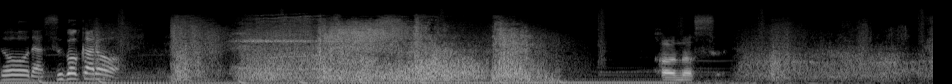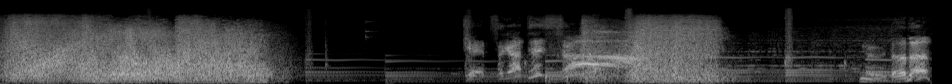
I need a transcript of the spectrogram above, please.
どうだすごかろう。話せケツが鉄勝無駄だ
